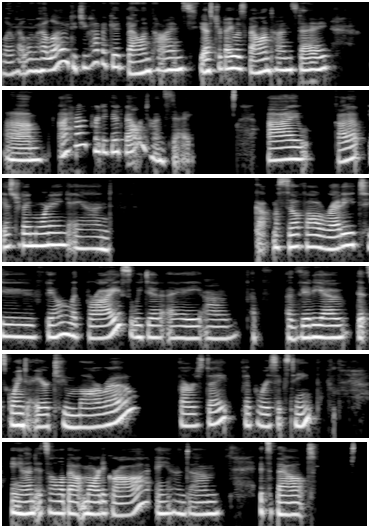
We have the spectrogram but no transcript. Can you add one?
Hello, hello, hello. Did you have a good Valentine's? Yesterday was Valentine's Day. Um, I had a pretty good Valentine's Day. I got up yesterday morning and got myself all ready to film with Bryce. We did a, um, a, a video that's going to air tomorrow, Thursday, February 16th. And it's all about Mardi Gras. And um, it's about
